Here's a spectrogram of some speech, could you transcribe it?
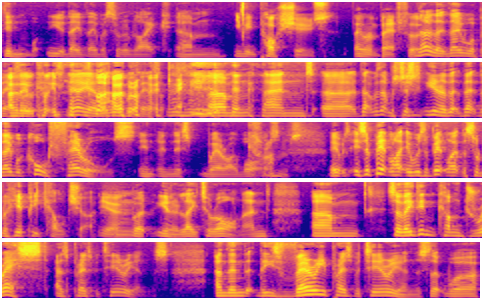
didn't you, they they were sort of like um, You mean posh shoes? They weren't barefoot. no, they, they were barefoot. Oh, they were coming yeah, yeah, they barefoot. were barefoot. um, and uh, that was that was just you know that, that they were called ferals in, in this where I was. Crumbs. It was it's a bit like it was a bit like the sort of hippie culture, Yeah. Mm. But you know later on, and um, so they didn't come dressed as Presbyterians, and then th- these very Presbyterians that were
